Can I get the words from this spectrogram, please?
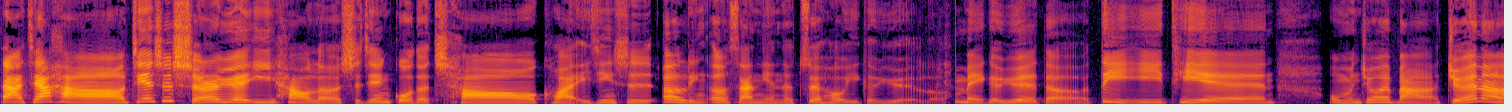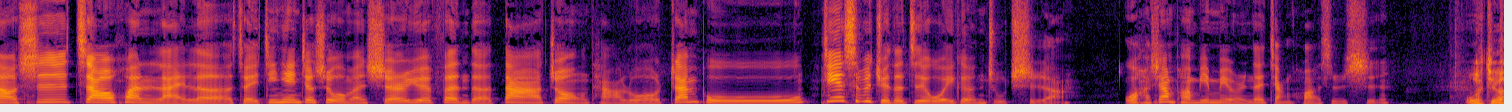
大家好，今天是十二月一号了，时间过得超快，已经是二零二三年的最后一个月了。每个月的第一天，我们就会把 Joanna 老师召唤来了，所以今天就是我们十二月份的大众塔罗占卜。今天是不是觉得只有我一个人主持啊？我好像旁边没有人在讲话，是不是？我就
